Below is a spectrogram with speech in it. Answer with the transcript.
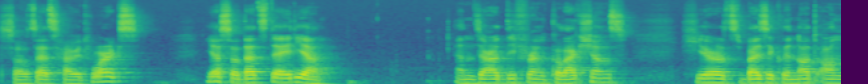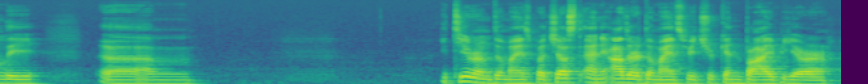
so that's how it works yeah, so that's the idea. And there are different collections. Here it's basically not only um, Ethereum domains, but just any other domains which you can buy via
